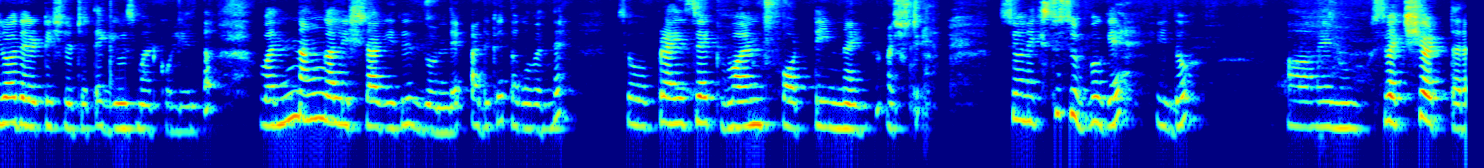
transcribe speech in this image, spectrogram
ಇರೋದೆರಡು ಟಿ ಶರ್ಟ್ ಜೊತೆಗೆ ಯೂಸ್ ಮಾಡ್ಕೊಳ್ಳಿ ಅಂತ. ಒಂದು ನಂಗೆ ಅಲ್ಲಿ ಇಷ್ಟ ಆಗಿದ್ದು ಒಂದೇ. ಅದಕ್ಕೆ ತೊಗೊಬಂದೆ so price at one forty nine ಅಷ್ಟೇ. ಸೊ ನೆಕ್ಸ್ಟ್ ಸುಬ್ಬುಗೆ ಇದು ಏನು ಸ್ವೆಟ್ ಶರ್ಟ್ ಥರ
